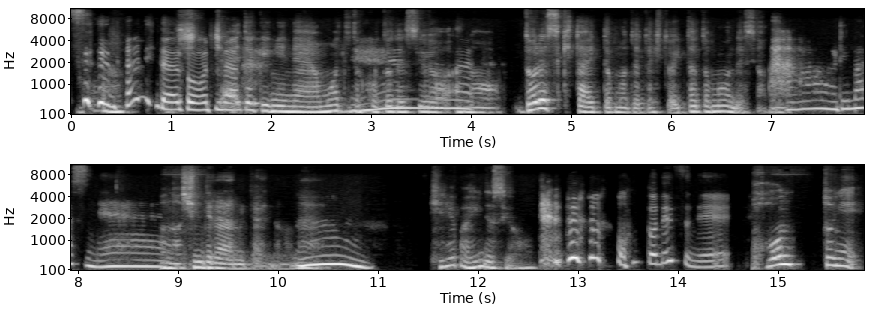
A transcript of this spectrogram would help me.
す。うん何だひろうなちっちゃい。時にね、思ってたことですよ。ねえあの、ドレス着たいって思ってた人いたと思うんですよね。ああ、ありますね。あの、シンデレラみたいなのうね。ん。着ればいいんですよ。本当ですね。本当に。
